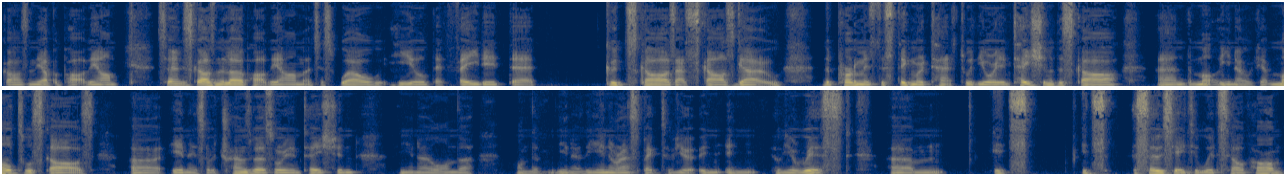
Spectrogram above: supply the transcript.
scars in the upper part of the arm. Certainly the scars in the lower part of the arm are just well healed, they're faded, they're good scars as scars go. The problem is the stigma attached with the orientation of the scar and the, you know, if you have multiple scars uh, in a sort of transverse orientation, you know, on the, on the, you know, the inner aspect of your, in, in of your wrist, um, it's, it's associated with self-harm.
